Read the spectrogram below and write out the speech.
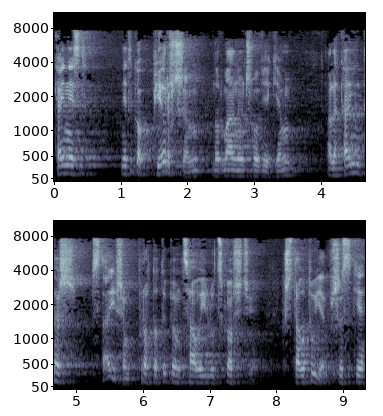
Kain jest nie tylko pierwszym normalnym człowiekiem, ale Kain też staje się prototypem całej ludzkości. Kształtuje wszystkie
